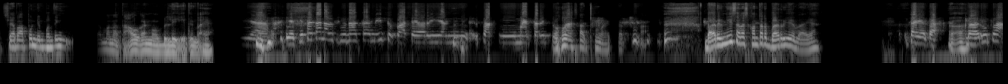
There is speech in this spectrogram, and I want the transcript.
Siapa pun yang penting mana tahu kan mau beli gitu Mbak ya. Iya, ya kita kan harus gunakan itu Pak teori yang satu meter itu Oh Pak. satu meter. Pak. Mbak Rini sales counter baru ya Mbak ya? Saya Pak, baru Pak.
